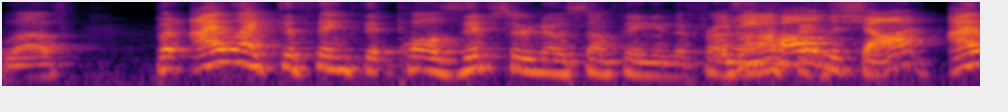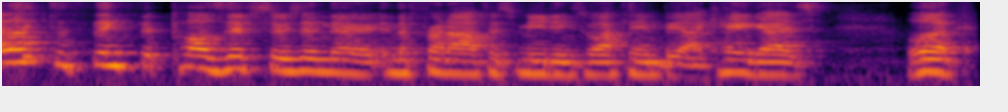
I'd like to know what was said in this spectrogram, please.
love. But I like to think that Paul Zipser knows something in the front Is he office. calling the shot? I like to think that Paul Zipser's in there in the front office meetings, walking in and be like, "Hey guys, look,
